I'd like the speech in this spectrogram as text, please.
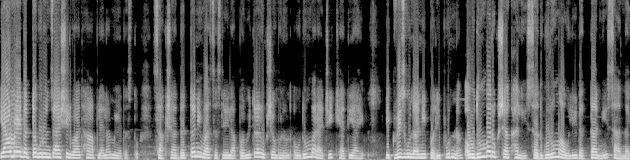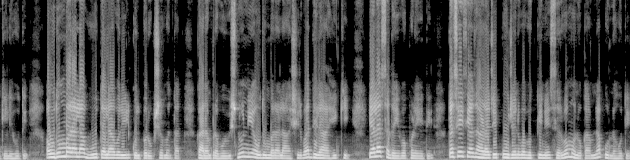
यामुळे दत्तगुरूंचा आशीर्वाद हा आपल्याला मिळत असतो. साक्षात दत्त निवास असलेला पवित्र वृक्ष म्हणून औदुंबराची ख्याती आहे. एकवीस गुणांनी परिपूर्ण औदुंबर वृक्षाखाली सद्गुरू माऊली दत्तांनी साधना केली होती. औदुंबराला भूतलावरील कुल्पवृक्ष म्हणतात. कारण प्रभू विष्णूंनी औदुंबराला आशीर्वाद दिला आहे की याला सदैव फळे येतील. तसेच या झाडाचे पूजन व भक्तीने सर्व मनोकामना पूर्ण होतील.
